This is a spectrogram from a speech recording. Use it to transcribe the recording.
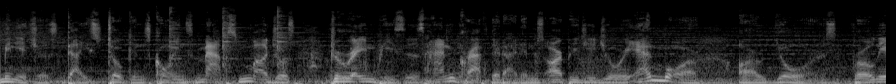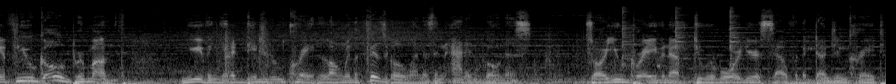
Miniatures, dice, tokens, coins, maps, modules, terrain pieces, handcrafted items, RPG jewelry, and more are yours for only a few gold per month. You even get a digital crate along with a physical one as an added bonus. So are you brave enough to reward yourself with a dungeon crate?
